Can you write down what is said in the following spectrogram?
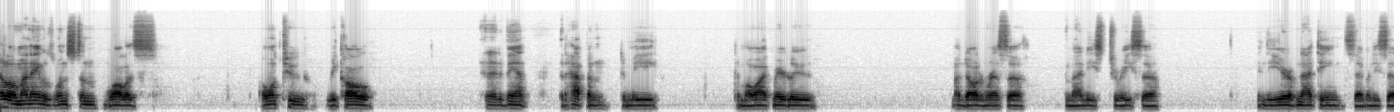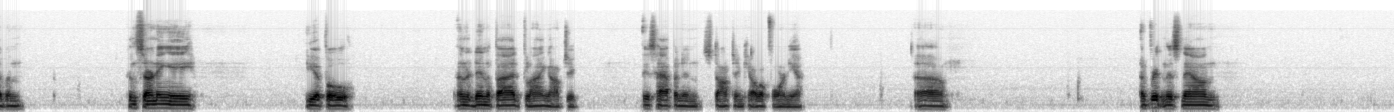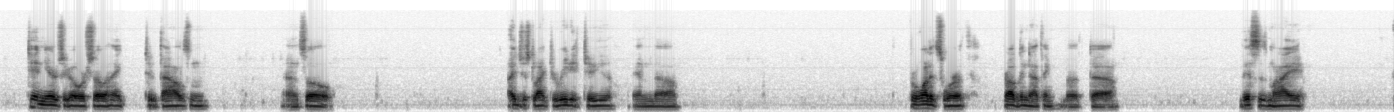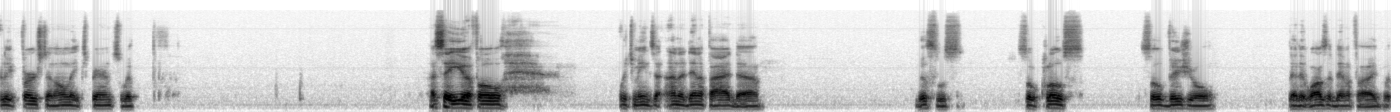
Hello, my name is Winston Wallace. I want to recall an event that happened to me, to my wife Mary Lou, my daughter Marissa, and my niece Teresa in the year of 1977 concerning a UFO, unidentified flying object. This happened in Stockton, California. Uh, I've written this down 10 years ago or so, I think 2000. And so I just like to read it to you. And uh, for what it's worth, probably nothing, but uh, this is my really first and only experience with, I say UFO which means unidentified. Uh, this was so close, so visual that it was identified, but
